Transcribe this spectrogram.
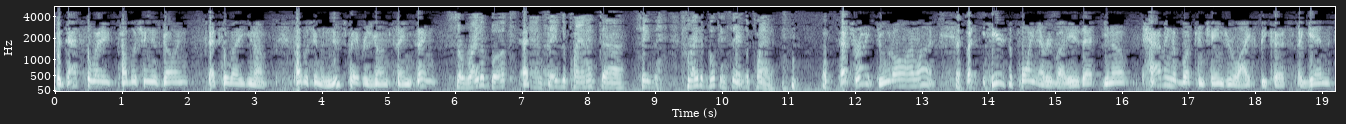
but that's the way publishing is going. That's the way you know publishing with newspapers is going. Same thing. So write a book That's and right. save the planet. Uh, save write a book and save the planet. That's right. Do it all online. But here's the point, everybody, is that, you know, having a book can change your life because, again,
